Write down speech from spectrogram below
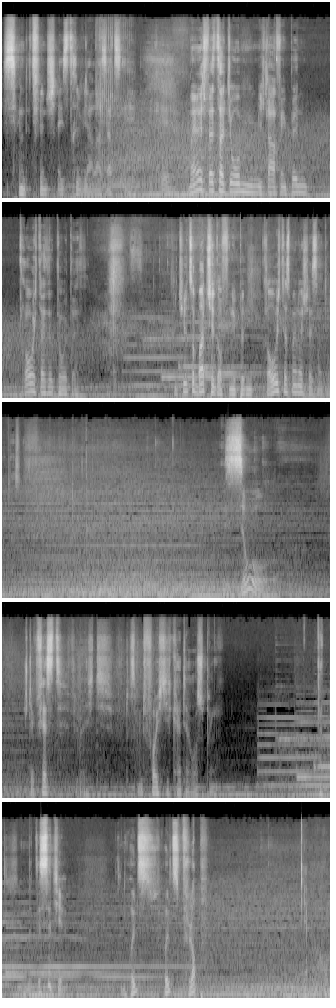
Was ist denn das für ein scheiß trivialer Satz, ey? Okay. Meine Schwester hat hier oben geschlafen. Ich bin traurig, dass er tot ist. Die Tür zum Bad steht offen. Ich bin traurig, dass meine Schwester tot ist. So. Steckt fest. Vielleicht das mit Feuchtigkeit herausspringen. Was, ist das hier? So ein Holz, Holzflop? Ja, warum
